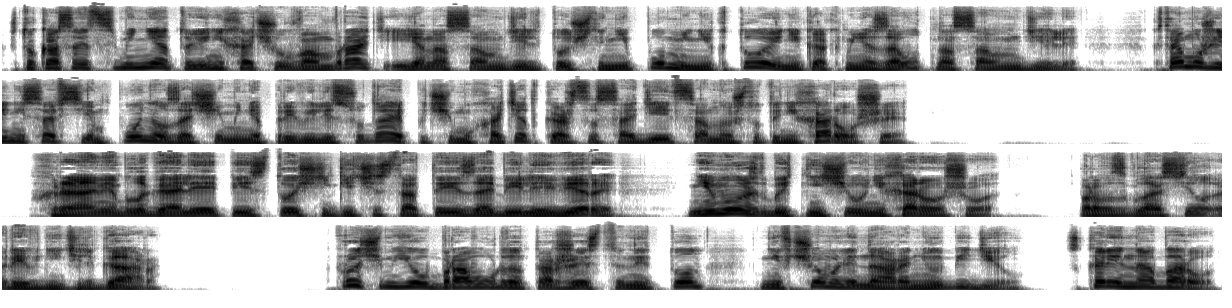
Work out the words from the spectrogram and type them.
Что касается меня, то я не хочу вам врать, и я на самом деле точно не помню никто и ни как меня зовут на самом деле. К тому же я не совсем понял, зачем меня привели сюда и почему хотят, кажется, содеять со мной что-то нехорошее. В храме благолепия, источники чистоты изобилия веры не может быть ничего нехорошего, провозгласил ревнитель Гар. Впрочем, его бравурно-торжественный тон ни в чем Ленара не убедил. Скорее наоборот.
